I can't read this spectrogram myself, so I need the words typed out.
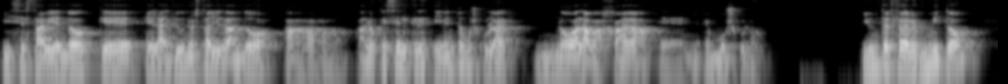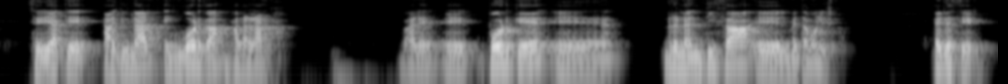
y se está viendo que el ayuno está ayudando a, lo que es el crecimiento muscular, no a la bajada en, músculo. Y un tercer mito sería que ayunar engorda a la larga, ¿vale? Eh, porque eh, ralentiza el metabolismo. Es decir,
